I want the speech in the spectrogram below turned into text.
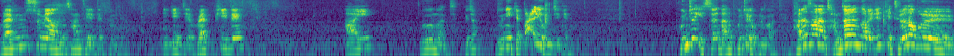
렘 수면 상태일 때 꾼대요. 이게 이제 rapid eye movement, 그죠? 눈이 이렇게 빨리 움직이는. 본 적이 있어요? 나는 본 적이 없는 것 같아요. 다른 사람 잠자는 거를 이렇게 들여다볼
